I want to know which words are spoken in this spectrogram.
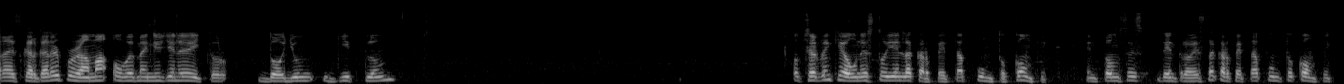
Para descargar el programa OverMenu Generator doy un git clone. Observen que aún estoy en la carpeta .config. Entonces dentro de esta carpeta .config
